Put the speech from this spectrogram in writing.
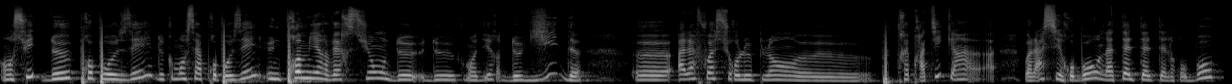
ensuite de proposer, de commencer à proposer une première version de, de comment dire, de guide euh, à la fois sur le plan euh, très pratique. Hein. Voilà, ces robots, on a tel, tel, tel robot,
